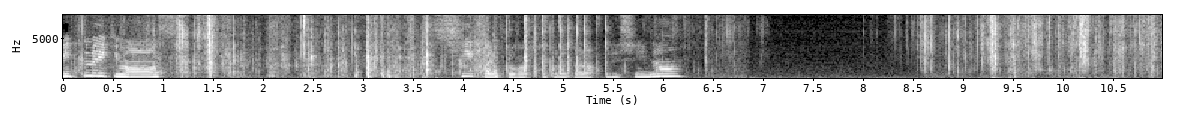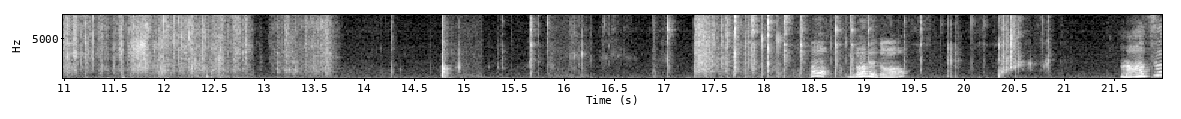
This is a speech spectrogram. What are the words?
3つ目いきます。シークレットが来てくれたら嬉しいな。お、誰だ？まずか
